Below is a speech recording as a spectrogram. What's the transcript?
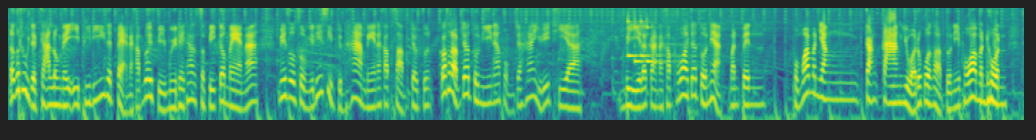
แล้วก็ถูกจัดการลงใน EP ที่ 28 นะครับ ด้วยฝีมือไททันสปีกเกอร์แมนนะ มีส่วนสูงอยู่ที่ 10.5 เมตรนะครับสำหรับเจ้าตัวก็สำหรับเจ้าตัวนี้นะ ผมจะให้อยู่ที่เทีย B แล้วกันนะครับ เพราะว่าเจ้าตัวเนี่ยมันเป็น ผมว่ามันยังกลางๆอยู่อะทุกคนสำหรับตัวนี้ เพราะว่ามันโดนไท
